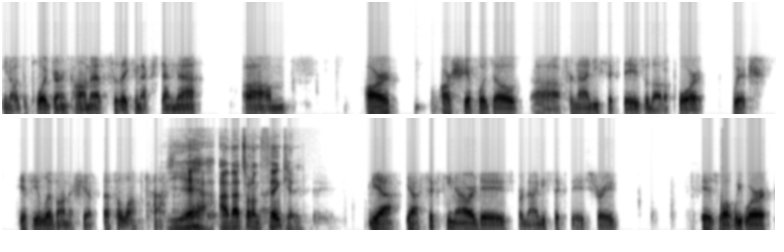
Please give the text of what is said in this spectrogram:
you know deployed during COMET, so they can extend that. Um, our our ship was out uh, for 96 days without a port, which if you live on a ship, that's a long time. Yeah, uh, that's what I'm thinking. Yeah, yeah, 16 hour days for 96 days straight is what we worked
